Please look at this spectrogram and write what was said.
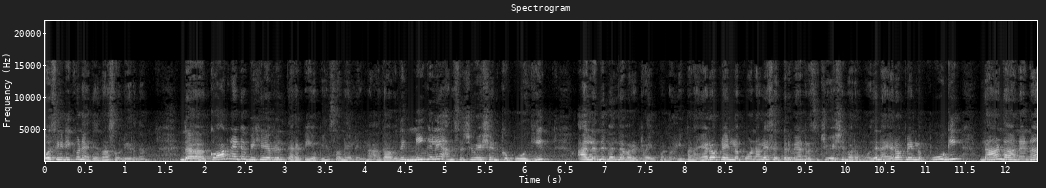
ஓசிடிக்கும் நான் இதை தான் சொல்லியிருந்தேன். இந்த கார்டினேட்டிவ் பிஹேவியல் தெரப்பி அப்படின்னு சொன்னேன் இல்லைங்களா? அதாவது நீங்களே அந்த சுச்சுவேஷனுக்கு போய் அதுலேருந்து வெளில வர ட்ரை பண்ணும். இப்போ நான் ஏரோப்ளேனில் போனாலே செத்துருவேன்ற சுச்சுவேஷன் வரும்போது நான் ஏரோப்ளேனில் போகி லேண்ட் ஆனேன்னா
